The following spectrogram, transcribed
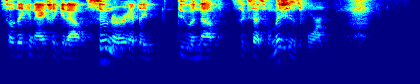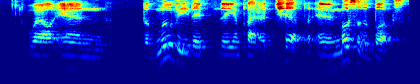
so they can actually get out sooner if they do enough successful missions for them. Well, in the movie, they, they implant a chip, and in most of the books,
